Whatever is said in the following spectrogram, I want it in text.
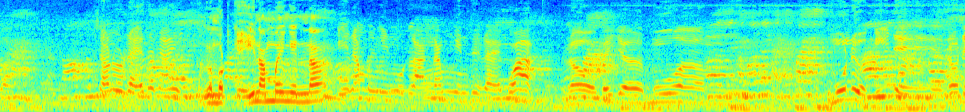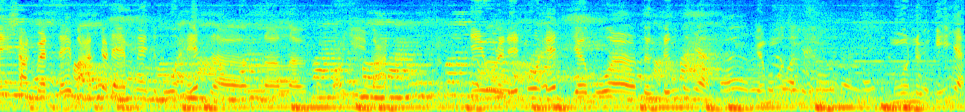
Wow. Sao nó rẻ thế này? là một ký 50 nghìn đó. Ký 50 nghìn một làng 5 nghìn thì rẻ quá. Rồi bây giờ mua Mua nửa ký để Rồi để sản vật để bán cho đẹp ngay Thì mua hết là, là, là không có gì bán. Mua hết giờ mua từng trứng thôi nha. Ờ giờ rồi mua từng được trứng mua nửa ký nha.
